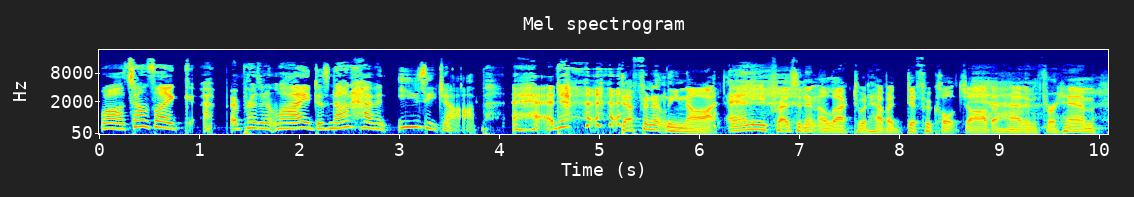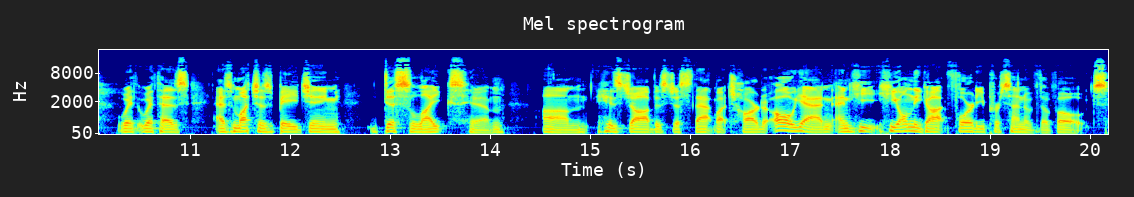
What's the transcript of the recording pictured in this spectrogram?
Well, it sounds like uh, President Lai does not have an easy job ahead. Definitely not. Any president elect would have a difficult job ahead, and for him, with with as as much as Beijing dislikes him, um, his job is just that much harder. Oh yeah, and, and he, he only got forty percent of the votes.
